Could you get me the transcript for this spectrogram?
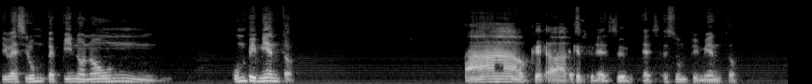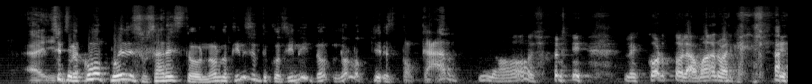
iba a decir un pepino, no un, un pimiento. Ah, ok. Ah, qué Es, triste. es- es un pimiento. Ahí Sí, pero ¿cómo puedes usar esto? ¿No? Lo tienes en tu cocina y no, no lo quieres tocar. No, yo les corto la mano al que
